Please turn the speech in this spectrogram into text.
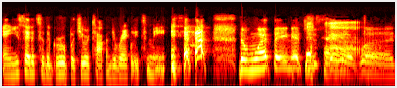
and you said it to the group, but you were talking directly to me. the one thing that you said was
